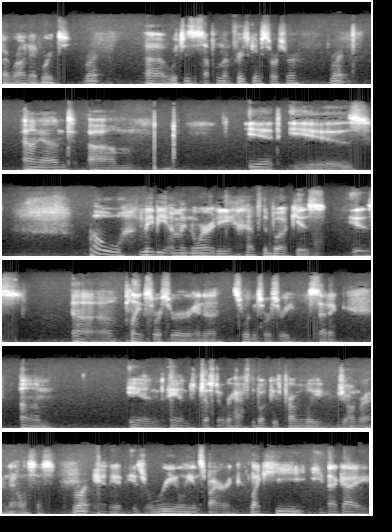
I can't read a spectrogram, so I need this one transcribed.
by Ron Edwards, Right. uh, which is a supplement for his game Sorcerer, Right. and um, it is oh maybe a minority of the book is is uh, playing sorcerer in a sword and sorcery setting. Um, and and just over half the book is probably genre analysis Right. and it is really inspiring. Like he, he- that guy,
